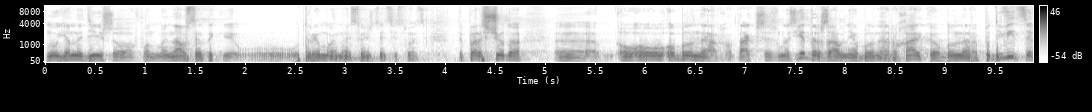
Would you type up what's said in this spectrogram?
ну я надію, що фонд майна все-таки у- утримує на сьогоднішній ситуації. Тепер щодо е, обленерго, так ще ж у нас є державні обленерго, Харків обленерго. Подивіться,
